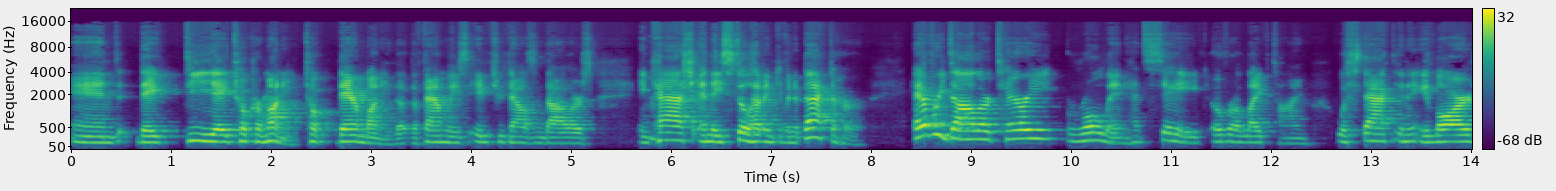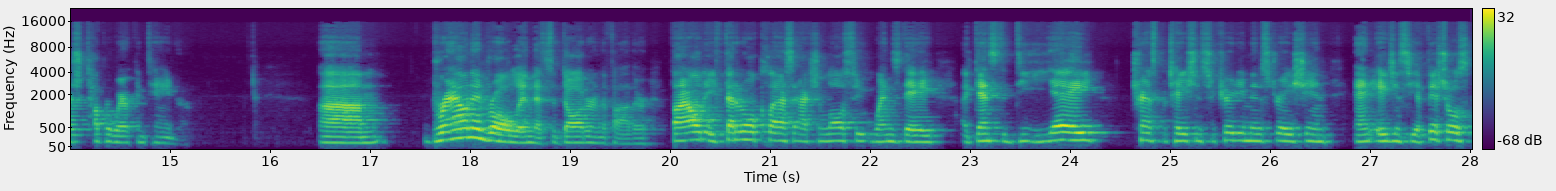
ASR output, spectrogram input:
and they DEA took her money, took their money, the, the family's $82,000 in cash, and they still haven't given it back to her. Every dollar Terry Rowland had saved over a lifetime was stacked in a large Tupperware container. Um, Brown and Rowland, that's the daughter and the father, filed a federal class action lawsuit Wednesday against the DEA, Transportation Security Administration, and agency officials,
